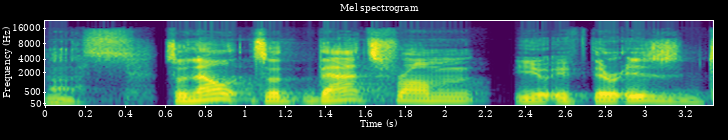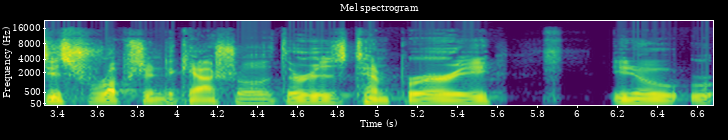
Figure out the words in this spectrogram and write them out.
Mm. us. So now, so that's from you know if there is disruption to cash flow, if there is temporary, you know, r-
